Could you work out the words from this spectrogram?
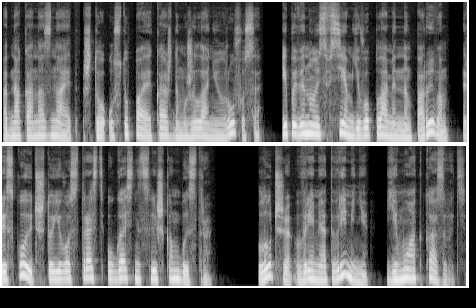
Однако она знает, что, уступая каждому желанию Руфуса и повинуясь всем его пламенным порывам, рискует, что его страсть угаснет слишком быстро. Лучше время от времени ему отказывать.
